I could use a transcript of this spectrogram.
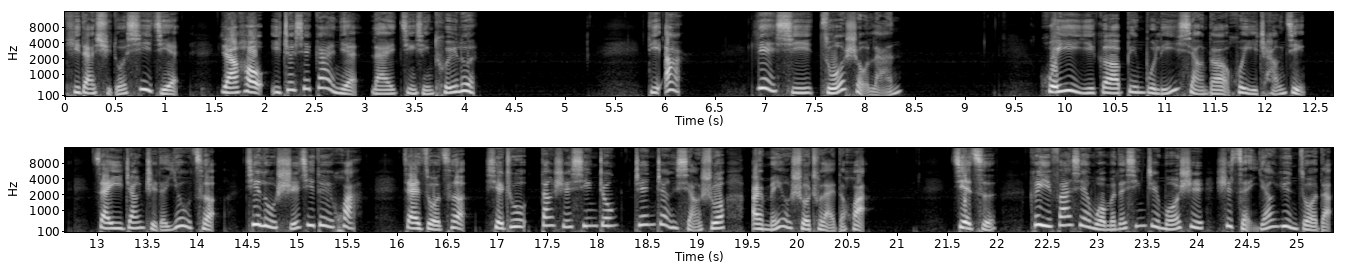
替代许多细节，然后以这些概念来进行推论。第二，练习左手栏。回忆一个并不理想的会议场景，在一张纸的右侧。记录实际对话，在左侧写出当时心中真正想说而没有说出来的话，借此可以发现我们的心智模式是怎样运作的。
